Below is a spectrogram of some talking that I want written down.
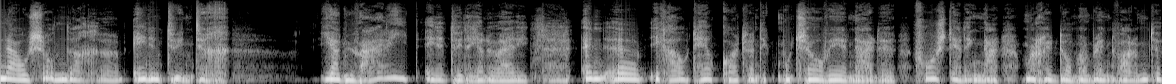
nou zondag uh, 21 januari, 21 januari. En uh, ik hou het heel kort, want ik moet zo weer naar de voorstelling, naar Margriet Dommer brengt warmte.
